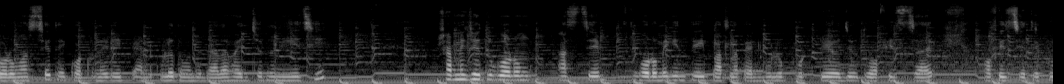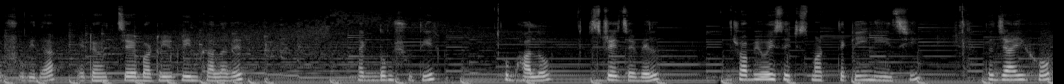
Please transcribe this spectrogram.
গরম আসছে, তাই কটনের এই প্যান্টগুলো তোমাদের দাদা ভাইয়ের জন্য নিয়েছি। সামনে যেহেতু গরম আসছে, গরমে কিন্তু এই পাতলা প্যান্টগুলো পরতে যেহেতু অফিস যায়, অফিস যেতে খুব সুবিধা। এটা হচ্ছে বাটল গ্রিন কালারের একদম সুতির, খুব ভালো স্ট্রেচেবেল সবই ওই সিটি স্মার্ট থেকেই নিয়েছি। তো যাই হোক,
